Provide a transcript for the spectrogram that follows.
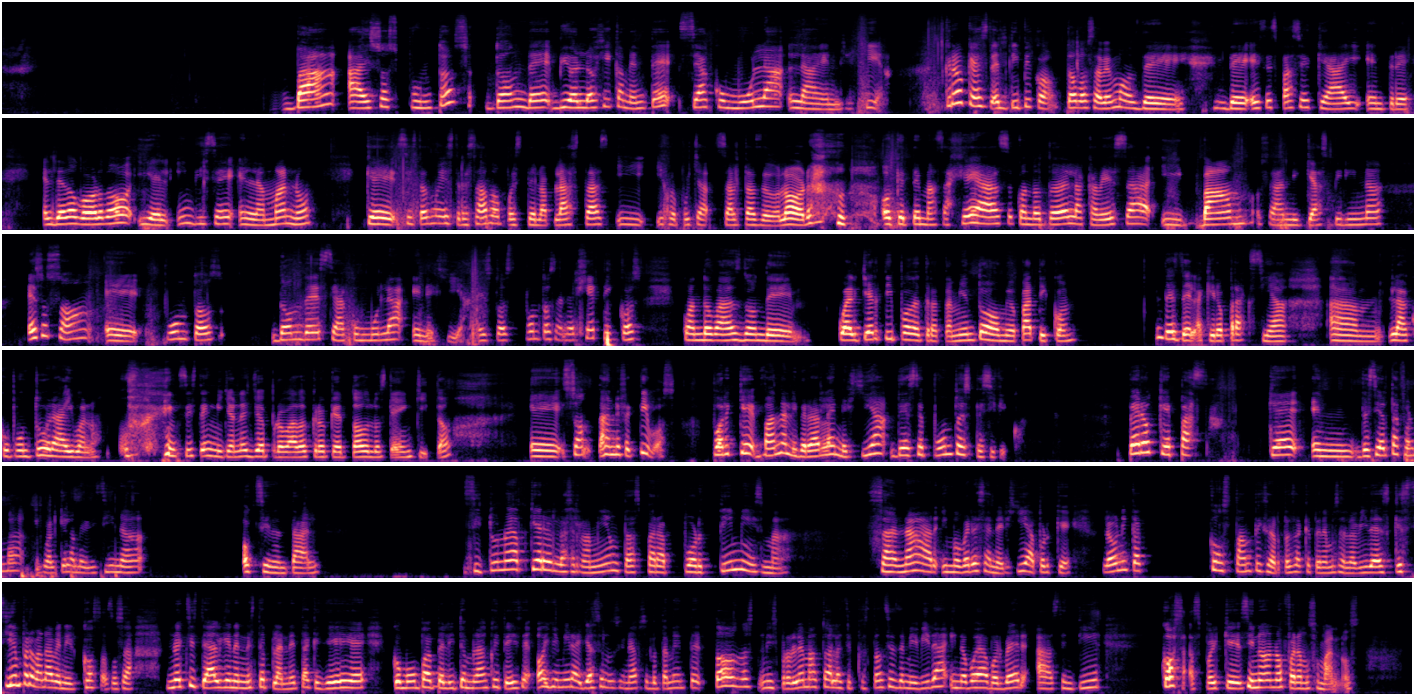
va a esos puntos donde biológicamente se acumula la energía. Creo que es el típico, todos sabemos de, ese espacio que hay entre el dedo gordo y el índice en la mano, que si estás muy estresado, pues te lo aplastas y, hijo de pucha, saltas de dolor. o que te masajeas cuando te duele la cabeza y bam, o sea, ni que aspirina. Esos son eh, puntos donde se acumula energía. Estos puntos energéticos, cuando vas donde cualquier tipo de tratamiento homeopático, desde la quiropraxia, la acupuntura y bueno, existen millones, yo he probado creo que todos los que hay en Quito, eh, son tan efectivos porque van a liberar la energía de ese punto específico. Pero ¿qué pasa? Que en, de cierta forma, igual que la medicina occidental, si tú no adquieres las herramientas para por ti misma sanar y mover esa energía, porque la única constante y certeza que tenemos en la vida es que siempre van a venir cosas. O sea, no existe alguien en este planeta que llegue como un papelito en blanco y te dice, oye, mira, ya solucioné absolutamente todos mis problemas, todas las circunstancias de mi vida y no voy a volver a sentir cosas, porque si no, no fuéramos humanos.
